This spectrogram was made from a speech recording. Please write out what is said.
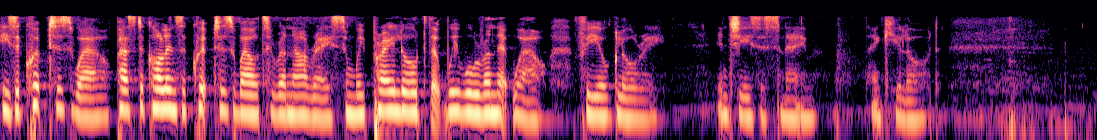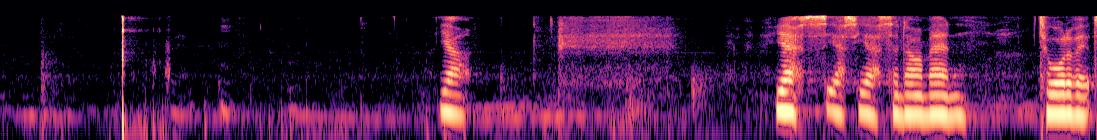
He's equipped us well. Pastor Colin's equipped us well to run our race. And we pray, Lord, that we will run it well for your glory. In Jesus' name. Thank you, Lord. Yeah. Yes, yes, yes, and amen to all of it.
